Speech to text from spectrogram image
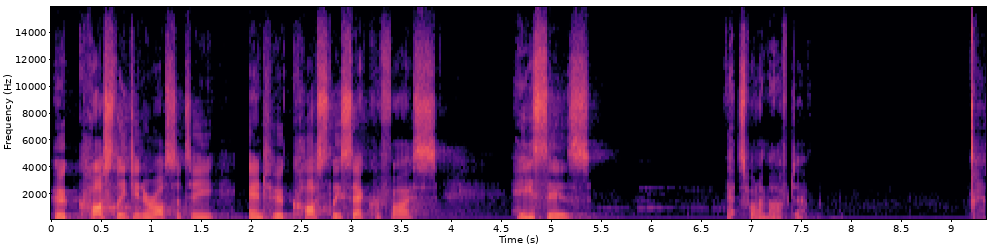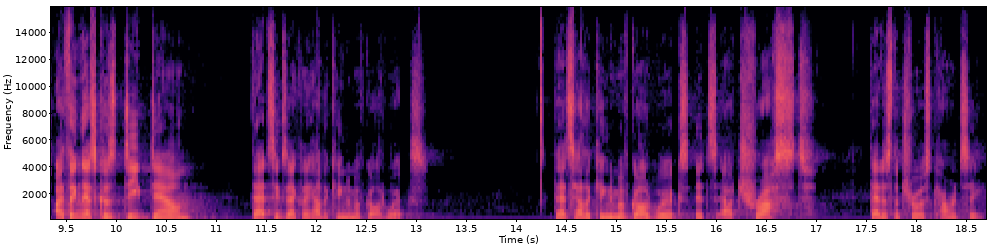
her costly generosity, and her costly sacrifice, he says, That's what I'm after. I think that's because deep down, that's exactly how the kingdom of God works. That's how the kingdom of God works. It's our trust that is the truest currency,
